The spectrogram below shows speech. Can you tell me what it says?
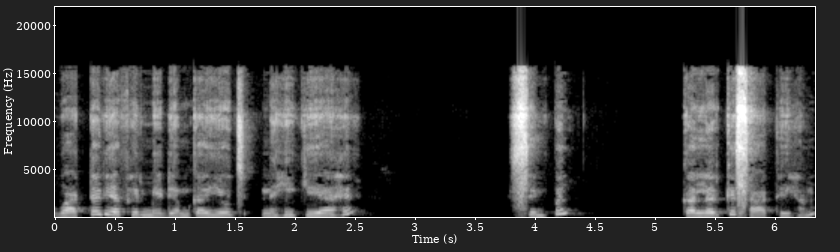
वाटर या फिर मीडियम का यूज़ नहीं किया है। सिंपल कलर के साथ ही हम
